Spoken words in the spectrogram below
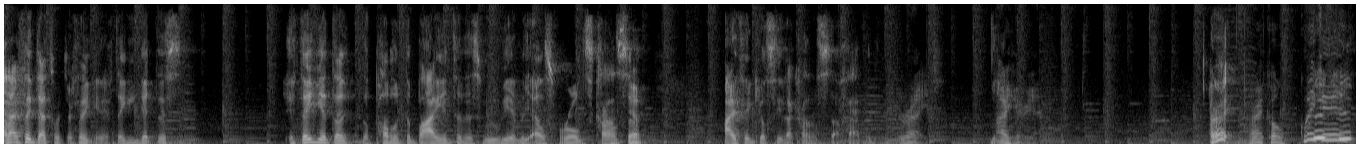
And I think that's what they're thinking. If they can get this, if they get the, the public to buy into this movie and the Elseworlds concept, I think you'll see that kind of stuff happen. Right. I hear you. All right. All right, cool. Quick.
